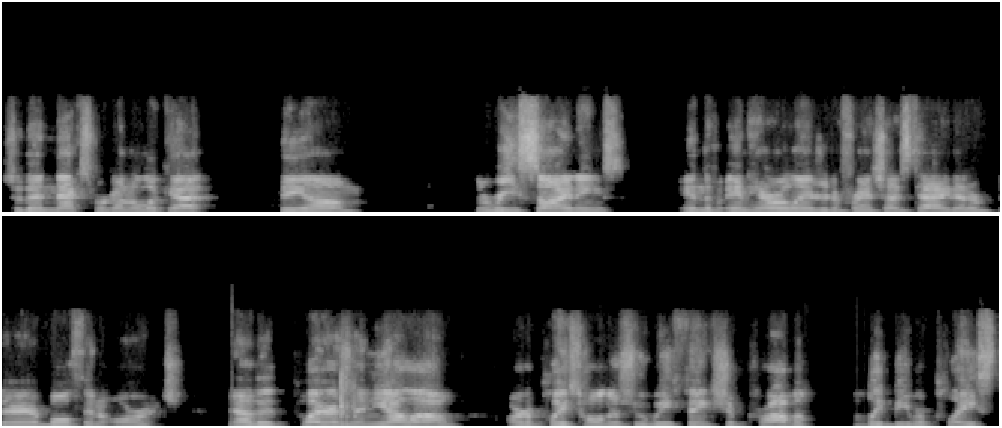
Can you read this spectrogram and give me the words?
So then next we're going to look at the um the re-signings in the in Harold Landry the franchise tag that are they're both in orange. Now the players in yellow are the placeholders who we think should probably be replaced,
